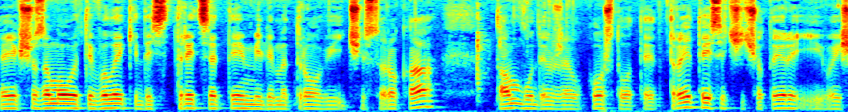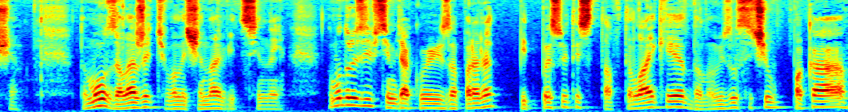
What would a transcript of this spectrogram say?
якщо замовити великі десь 30 мм чи 40 там буде вже коштувати 3 тисячі, 4 і вище. Тому залежить величина від ціни. Тому, друзі, всім дякую за перегляд. Підписуйтесь, ставте лайки. До нових зустрічей. Пока!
